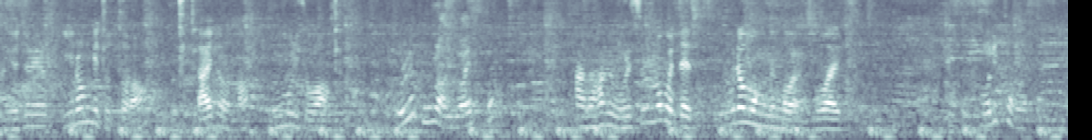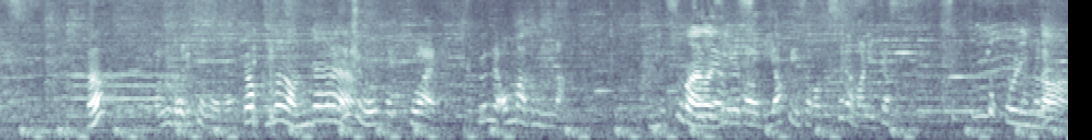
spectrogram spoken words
아, 요즘 에 이런 게 좋더라. 나이 들었나? 국물이 좋아. 원래 국물 안 좋아했어? 아, 하긴 우리 술 먹을 때 우려 먹는 걸 좋아했지. 더 익혀 먹어 어? 더 익혀 먹어 야, 그건 안 이렇게 돼. 먹는 거 좋아해 근데 엄마도 혼나 미친 거 아이가 그래서 네 앞에 있어가지고 술에 많이 익혔어 중독 걸린다.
